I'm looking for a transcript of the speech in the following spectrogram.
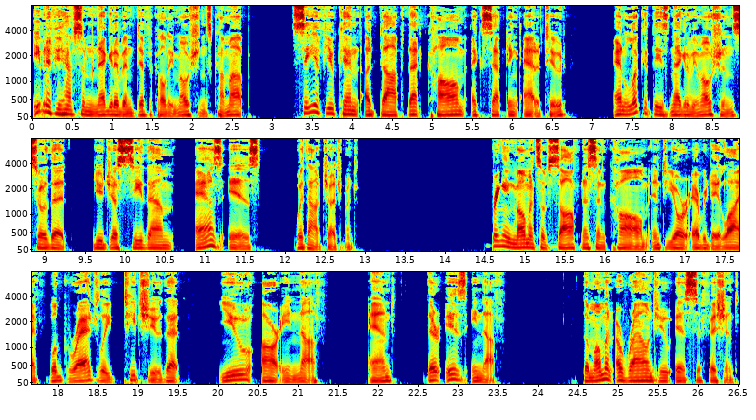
Even if you have some negative and difficult emotions come up, see if you can adopt that calm, accepting attitude and look at these negative emotions so that you just see them as is without judgment. Bringing moments of softness and calm into your everyday life will gradually teach you that you are enough and there is enough. The moment around you is sufficient,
